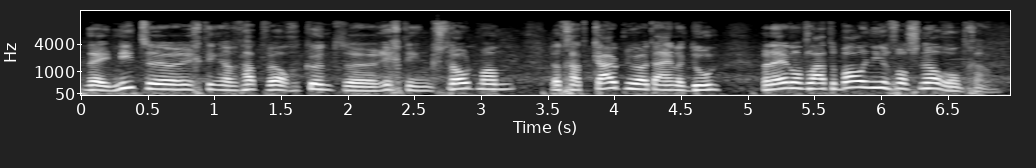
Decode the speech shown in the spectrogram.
Nee, niet richting, dat had wel gekund, richting Strootman. Dat gaat Kuit nu uiteindelijk doen. Maar Nederland laat de bal in ieder geval snel rondgaan.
